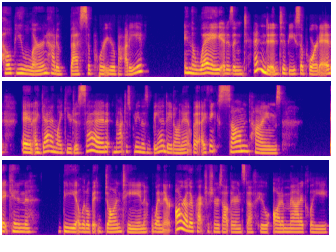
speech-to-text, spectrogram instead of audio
help you learn how to best support your body in the way it is intended to be supported. And again, like you just said, not just putting this band aid on it, but I think sometimes it can be a little bit daunting when there are other practitioners out there and stuff who automatically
